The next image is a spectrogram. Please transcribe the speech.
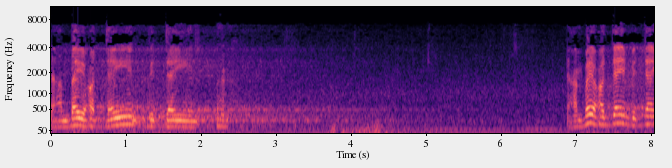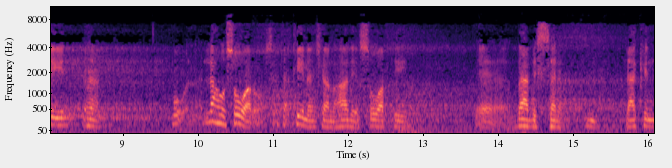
نعم بيع الدين بالدين. نعم بيع الدين بالدين. له صور ستأتينا إن شاء الله هذه الصور في آه، باب السنة. لكن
